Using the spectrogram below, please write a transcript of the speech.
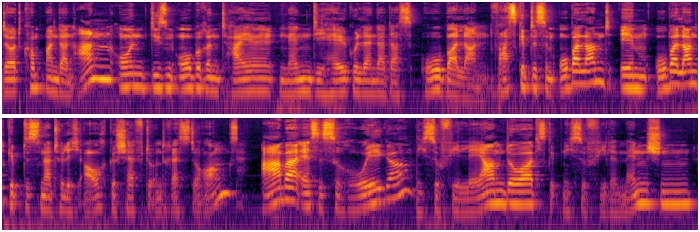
Dort kommt man dann an und diesen oberen Teil nennen die Helgoländer das Oberland. Was gibt es im Oberland? Im Oberland gibt es natürlich auch Geschäfte und Restaurants. Aber es ist ruhiger, nicht so viel Lärm dort, es gibt nicht so viele Menschen.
